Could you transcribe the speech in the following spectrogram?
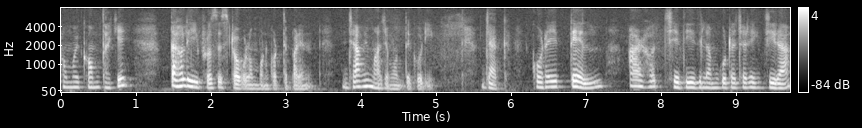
সময় কম থাকে, তাহলে এই প্রসেসটা অবলম্বন করতে পারেন। যা আমি মাঝে মধ্যে করি। যাক, কড়াইয়ে তেল আর হচ্ছে দিয়ে দিলাম গোটা চারেক জিরা।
